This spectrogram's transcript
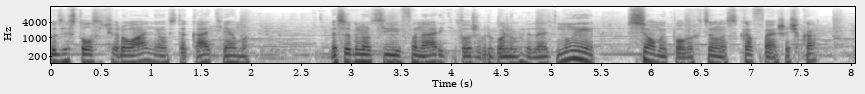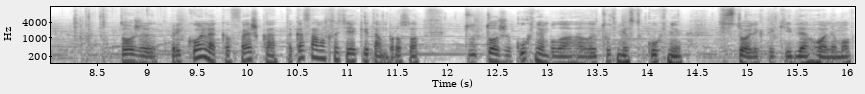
Тут є стол зачарування, ось така тема. Особливо ці фонарики теж прикольно виглядають. Ну і сьомий поверх, це у нас кафешечка. Тоже прикольна кафешка. Така сама, кстати, як і там, просто тут теж кухня була, але тут вмісто кухні столик такий для големов.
